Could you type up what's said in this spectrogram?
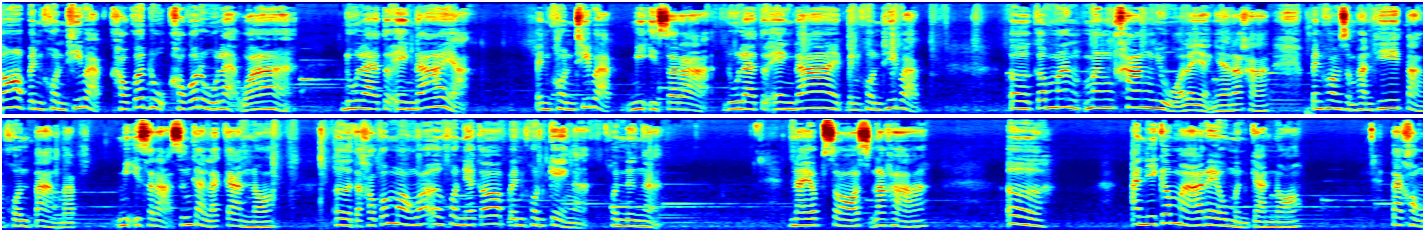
ก็เป็นคนที่แบบเขาก็ดูเขาก็รู้แหละว่า ดูแลตัวเองได้อะ่ะเป็นคนที่แบบมีอิสระ ดูแลตัวเองได้ เป็นคนที่แบบ เออก็มั่งมั่งคั่งอยู่อะไรอย่างเงี้ยนะคะ เป็นความสัมพันธ์ที่ต่างคนต่างแบบ มีอิสระซึ่งกันและกันเนาะเออ แต่เขาก็มองว่า เออคนนี้ก็เป็นคนเก่งอะ่ะ คนหนึ่งอะ่ะ Nine of Swords นะคะ เออ อันนี้ก็ม้าเร็วเหมือนกันเนาะแต่ของ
